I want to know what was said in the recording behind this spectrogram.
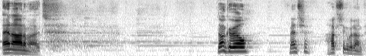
En adem uit. Dank u wel. Mensen, hartstikke bedankt.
